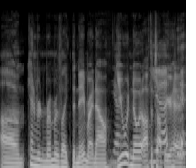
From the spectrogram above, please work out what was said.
um can't even remember like the name right now. Yeah. You would know it off the top of your head.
